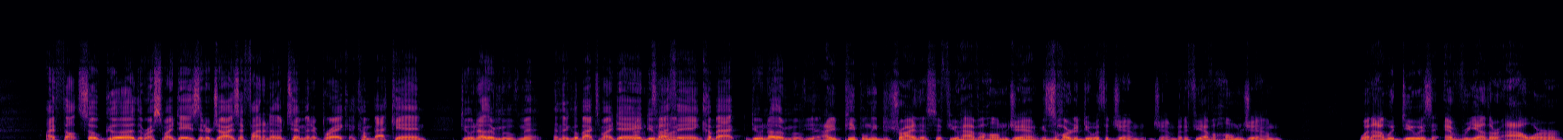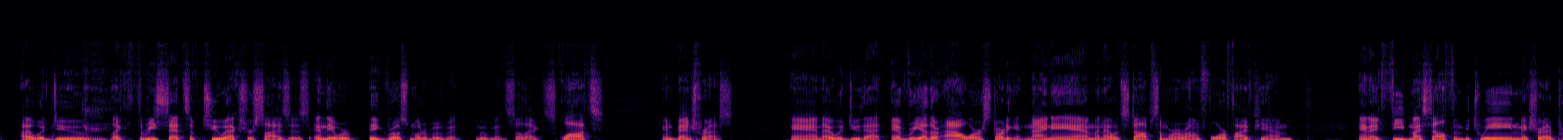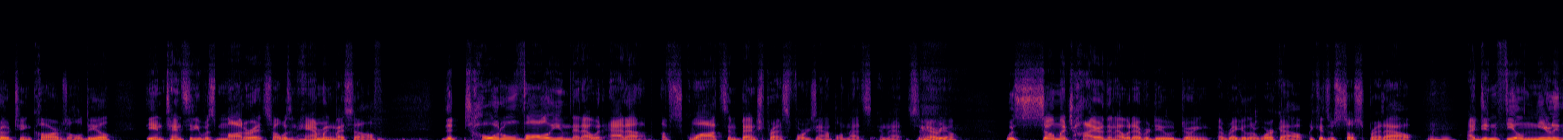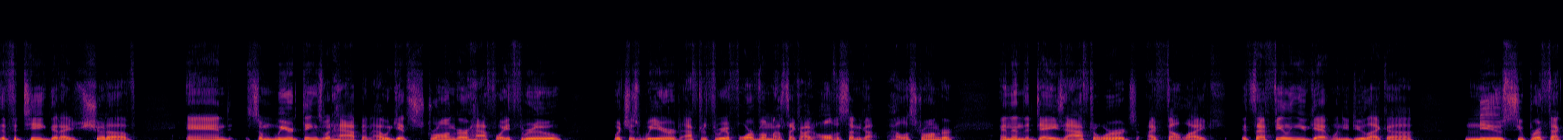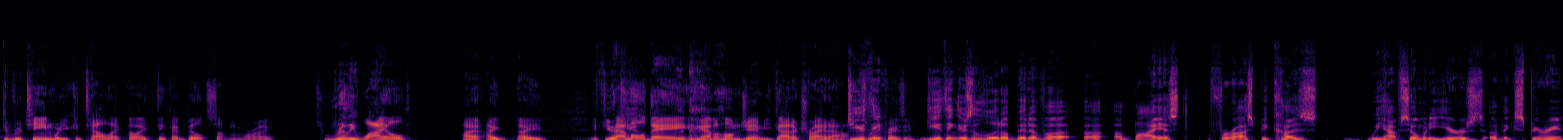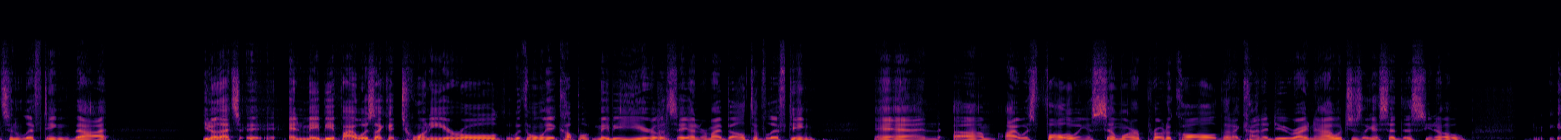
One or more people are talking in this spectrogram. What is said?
i felt so good the rest of my day is energized i find another 10 minute break i come back in do another movement and then go back to my day I'm do my thing come back do another movement I, people need to try this. If you have a home gym, this is hard to do with a gym, gym. But if you have a home gym, what I would do is every other hour, I would do like three sets of two exercises, and they were big gross motor movement movements. So like squats and bench press. And I would do that every other hour starting at 9 a.m. and I would stop somewhere around 4 or 5 p.m. And I'd feed myself in between, make sure I had protein, carbs, the whole deal. The intensity was moderate, so I wasn't hammering myself. The total volume that I would add up of squats and bench press, for example, in that in that scenario, was so much higher than I would ever do during a regular workout because it was so spread out. Mm-hmm. I didn't feel nearly the fatigue that I should have, and some weird things would happen. I would get stronger halfway through, which is weird. After three or four of them, I was like, I all of a sudden got hella stronger. And then the days afterwards, I felt like it's that feeling you get when you do like a new super effective routine where you could tell like, oh, I think I built something or I it's really wild. I I, I if you have you- all day and you have a home gym, you got to try it out. do you it's really think crazy? do you think there's a little bit of a, a a bias for us because we have so many years of experience in lifting that you know that's eh, eh, and maybe if I was like a 20 year old with only a couple maybe a year let's say under my belt of lifting and um, I was following a similar protocol that I kind of do right now which is like I said this you know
